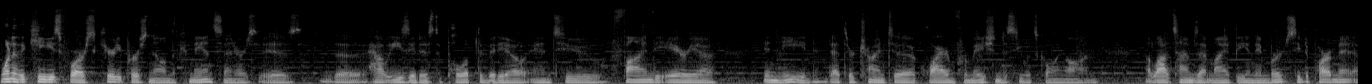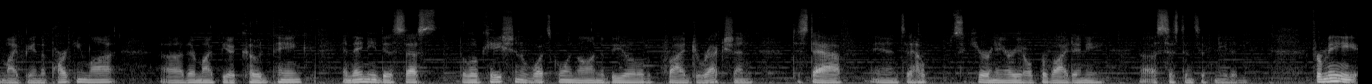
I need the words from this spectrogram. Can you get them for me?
One of the keys for our security personnel in the command centers is the, how easy it is to pull up the video and to find the area in need that they're trying to acquire information to see what's going on. A lot of times that might be in the emergency department, it might be in the parking lot, uh, there might be a code pink, and they need to assess the location of what's going on to be able to provide direction to staff and to help secure an area or provide any uh, assistance if needed. For me,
